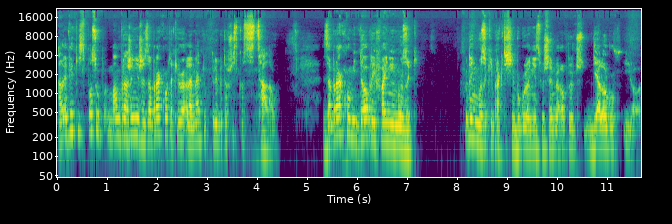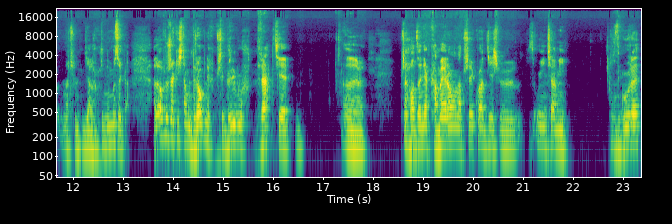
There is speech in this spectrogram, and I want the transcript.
ale w jakiś sposób mam wrażenie, że zabrakło takiego elementu, który by to wszystko scalał. Zabrakło mi dobrej, fajnej muzyki. Tutaj muzyki praktycznie w ogóle nie słyszymy, oprócz dialogów i, o, znaczy dialog to muzyka, ale oprócz jakichś tam drobnych przegrywów w trakcie yy, przechodzenia kamerą na przykład, gdzieś z ujęciami z góry,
